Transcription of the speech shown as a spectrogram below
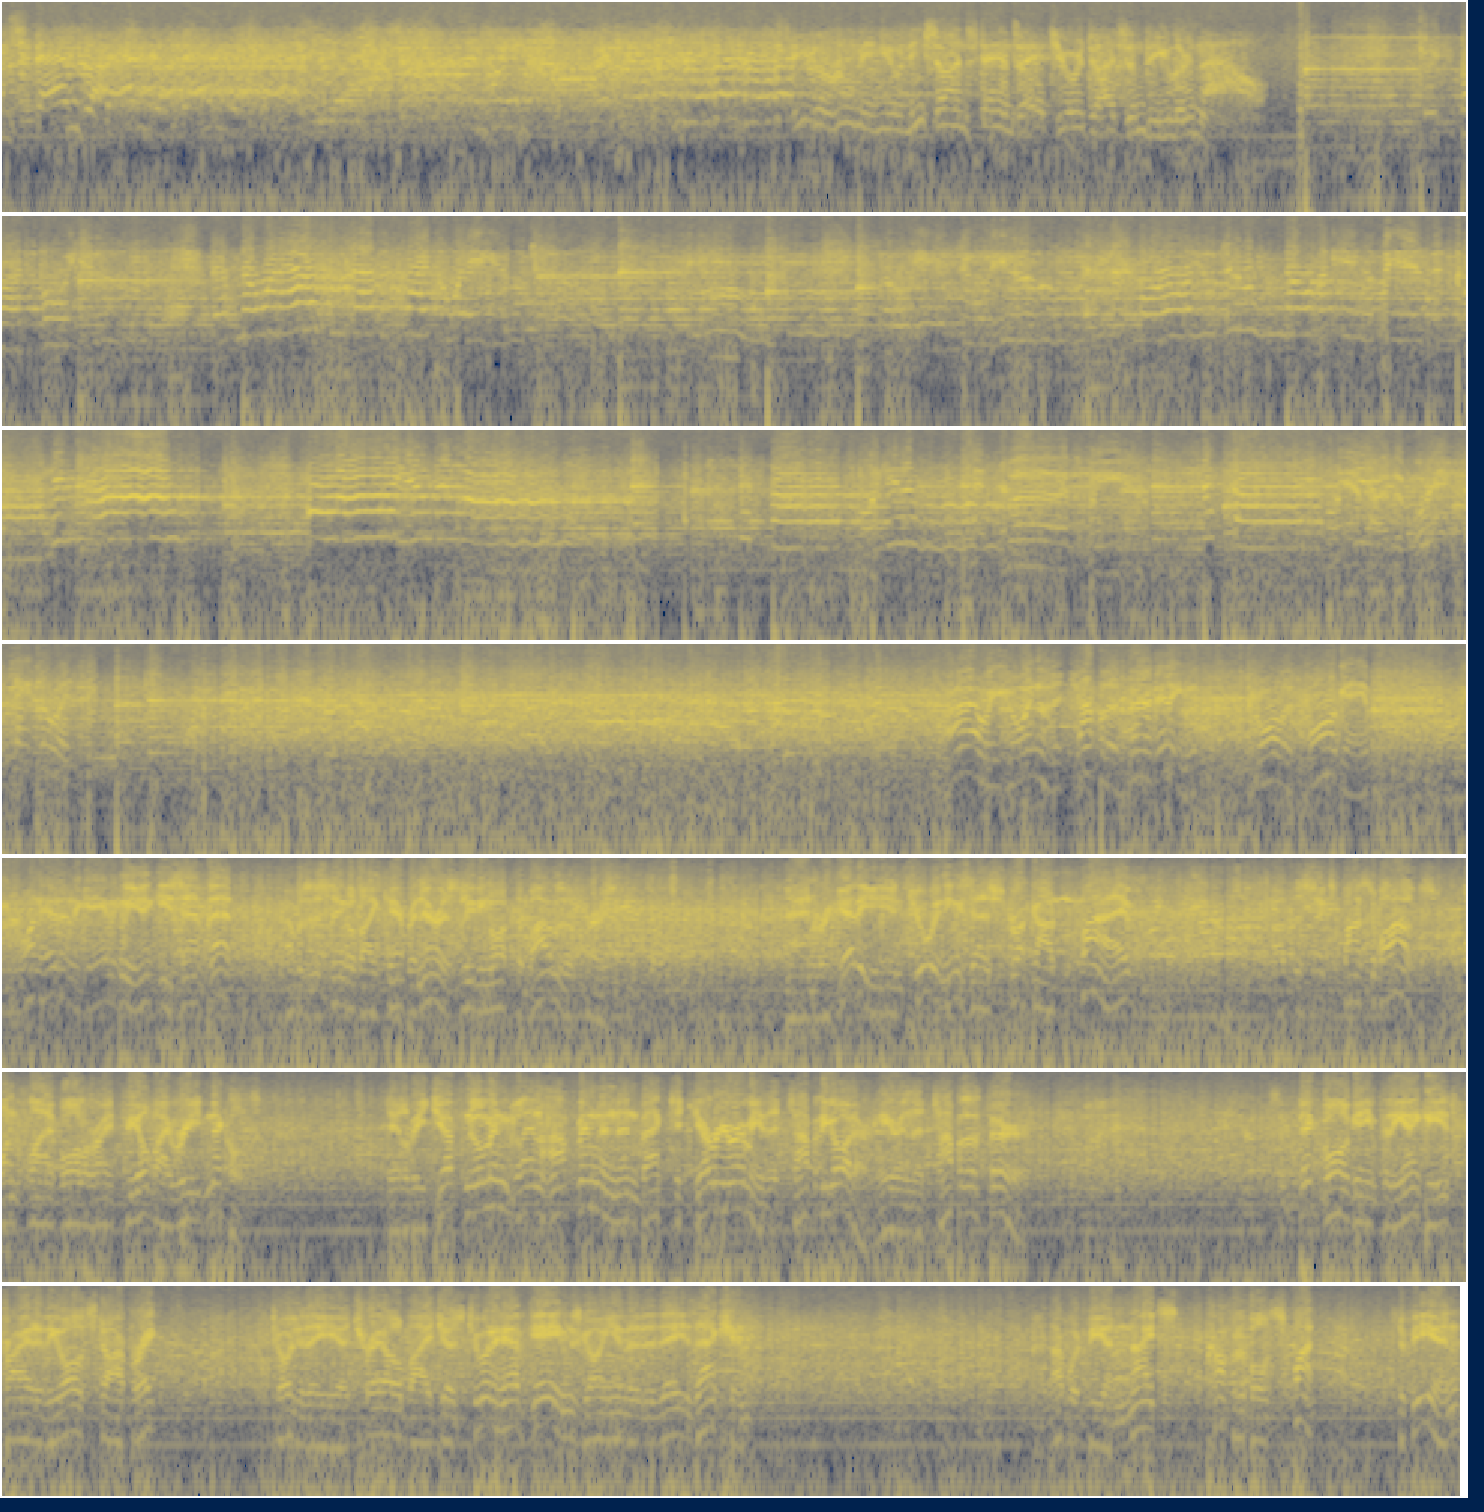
Nissan Stanza. See the roomy new Nissan Stanza at your Datsun dealer now. This for you. Single by Campaneris leading off the bottom of the first. And Righetti in two innings has struck out five of the six possible outs. One fly ball to right field by Reid Nichols. It'll be Jeff Newman, Glenn Hoffman, and then back to Jerry Remy, the top of the order, here in the top of the third. It's a big ball game for the Yankees prior to the All-Star break. I told you they uh, trail by just two and a half games going into today's action. That would be a nice, comfortable spot to be in.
